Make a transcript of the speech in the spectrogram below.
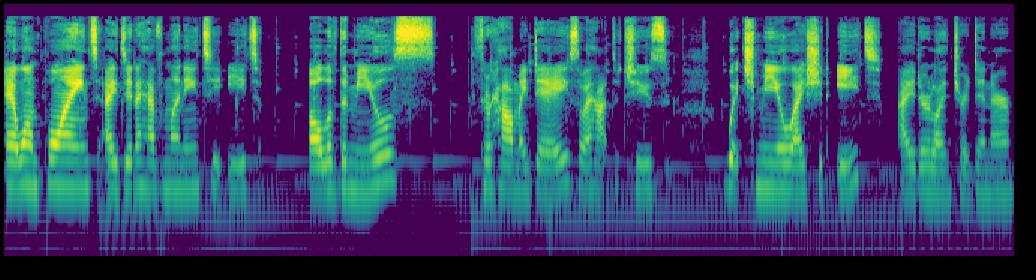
At one point, I didn't have money to eat all of the meals throughout my day, so I had to choose which meal I should eat, either lunch or dinner.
